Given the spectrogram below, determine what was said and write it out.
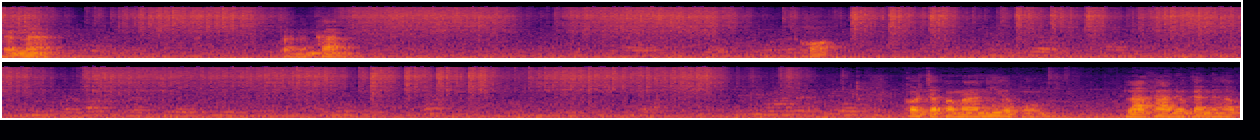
ด้านหน้าสั่นด้านข้างเคาะ ก็จะประมาณนี้ครับผม ราคาเดียวกันนะครับ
